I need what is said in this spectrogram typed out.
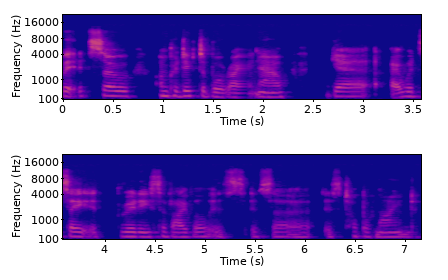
But it's so unpredictable right now. Yeah, I would say it really survival is is uh, is top of mind.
